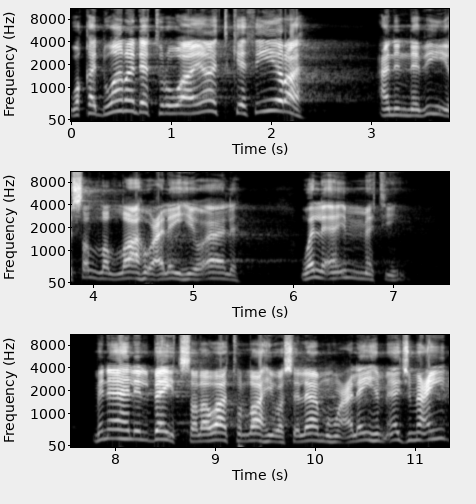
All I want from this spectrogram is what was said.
وقد وردت روايات كثيرة عن النبي صلى الله عليه وآله والأئمة من أهل البيت صلوات الله وسلامه عليهم أجمعين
